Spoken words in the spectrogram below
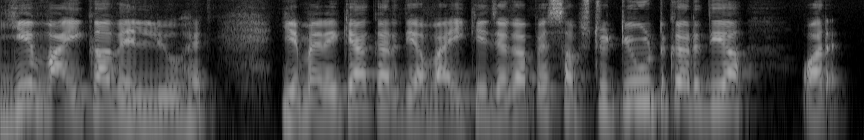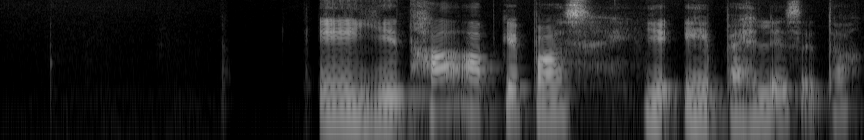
ये y का वैल्यू है। ये मैंने क्या कर दिया? Y की जगह पे सब्सटीट्यूट कर दिया और ए ये था आपके पास, ये ए पहले से था।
